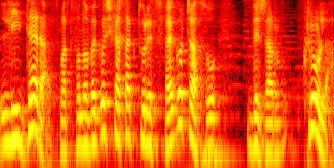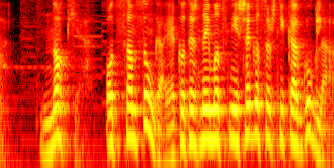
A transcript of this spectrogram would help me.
lidera smartfonowego świata, który swego czasu wyżarł króla Nokia. Od Samsunga, jako też najmocniejszego sojusznika Google'a.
